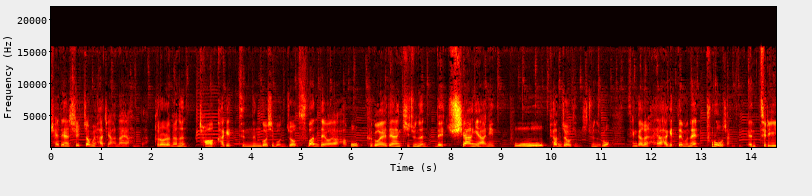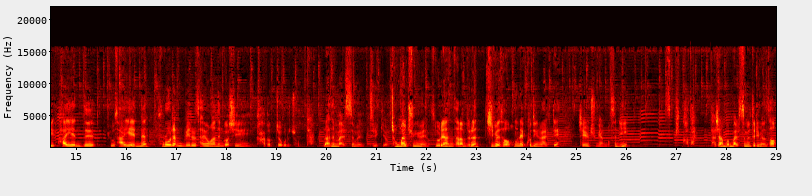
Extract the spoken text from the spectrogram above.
최대한 실점을 하지 않아야 한다. 그러려면은 정확하게 듣는 것이 먼저 수반되어야 하고 그거에 대한 기준은 내 취향이 아닌 보편적인 기준으로 생각을 해야 하기 때문에 프로 장비, 엔트리, 하이엔드 요 사이에 있는 프로 장비를 사용하는 것이 가급적으로 좋다라는 말씀을 드릴게요. 정말 중요해요. 노래하는 사람들은 집에서 홈 레코딩을 할 때 제일 중요한 것은 이 스피커다. 다시 한번 말씀을 드리면서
